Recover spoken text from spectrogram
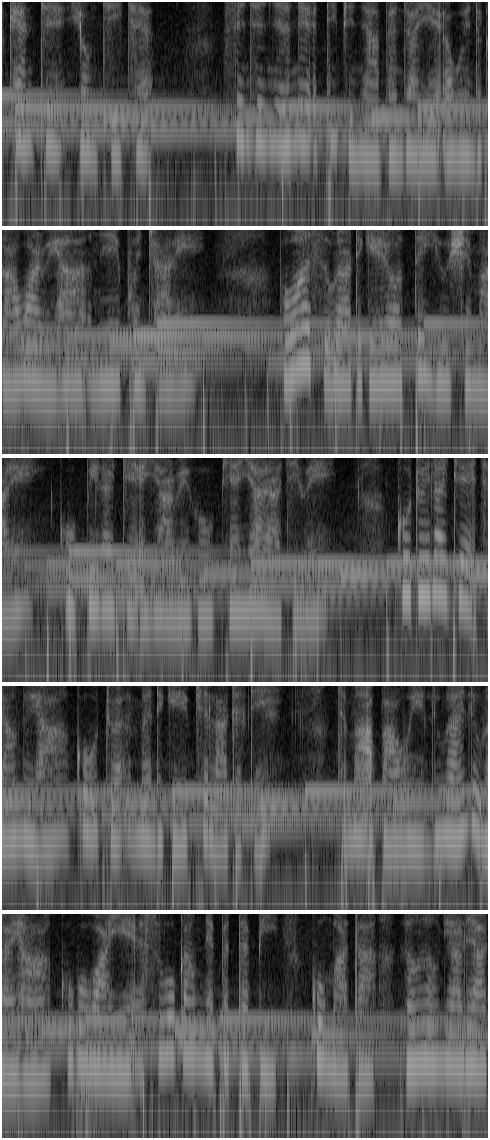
အခန်း၁ယုံကြည်ချက်စင်ဂျင်ဉာဏ်နဲ့အသိပညာဗန္ဒာရဲ့အဝင်တကားဝတွေဟာအမြဲဖွင့်ထားတယ်။ဘဝဆိုတာတကယ်တော့သိယူရှင်ပါတယ်။ကိုပေးလိုက်တဲ့အရာတွေကိုပြန်ရတာကြီးပဲ။ကိုတွေးလိုက်တဲ့အကြောင်းတွေဟာကို့အတွက်အမှန်တကယ်ဖြစ်လာတတ်တယ်။ ကျမအပါဝင်လူတိုင်းလူတိုင်းဟာကိုဘဝရဲ့အဆိုးအကောင်းနဲ့ပတ်သက်ပြီးကိုမှသာလုံးလုံးလျားလျား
